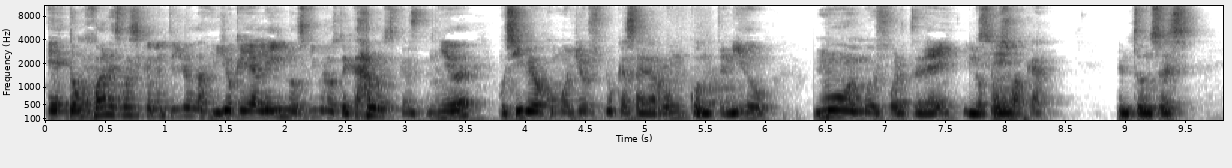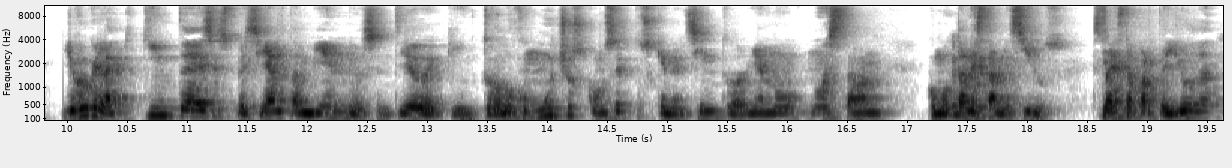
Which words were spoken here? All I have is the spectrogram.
eh, Don Juan es básicamente Yoda, y yo que ya leí los libros de Carlos Castañeda, pues sí veo cómo George Lucas agarró un contenido muy, muy fuerte de ahí y lo Sí. pasó acá. Entonces, yo creo que la quinta es especial también en el sentido de que introdujo muchos conceptos que en el cine todavía no, no estaban como tan establecidos. Está Sí. esta parte de Yoda,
